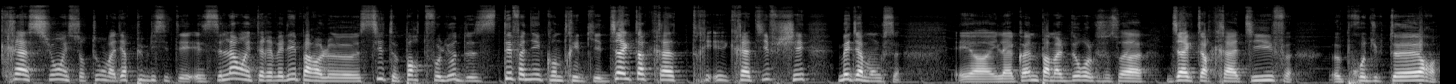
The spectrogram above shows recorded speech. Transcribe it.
création et surtout on va dire publicité. Et celles-là ont été révélées par le site portfolio de Stéphanie Contril qui est directeur créatif chez Mediamonks. Et euh, il a quand même pas mal de rôles, que ce soit directeur créatif, euh, producteur,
